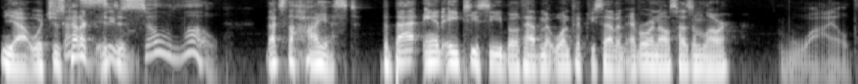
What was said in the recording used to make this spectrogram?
yeah, which is kind of seems so low. that's the highest. The bat and ATC both have him at 157. Everyone else has him lower. Wild.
